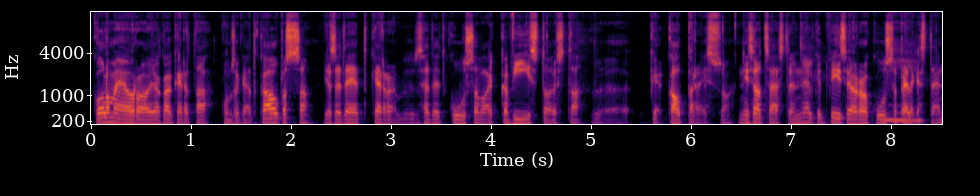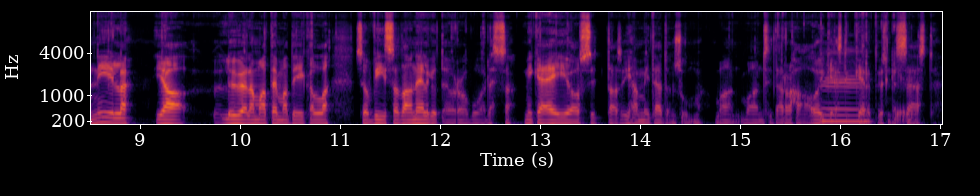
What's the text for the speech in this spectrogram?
kolme euroa joka kerta, kun sä käyt kaupassa, ja sä teet, kerran, sä teet kuussa vaikka 15 kauppareissua, niin sä oot säästänyt 45 euroa kuussa niin. pelkästään niillä, ja lyhyellä matematiikalla se on 540 euroa vuodessa, mikä ei ole sitten taas ihan mitätön summa, vaan, vaan sitä rahaa oikeasti mm, kertyy sinne kyllä, säästöön.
